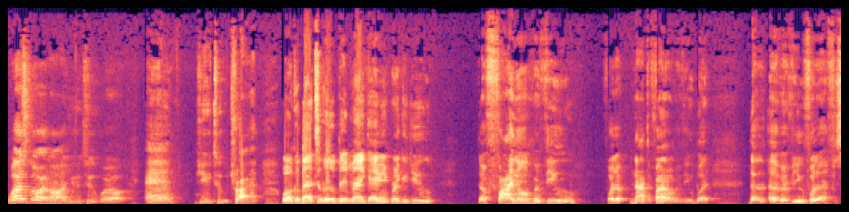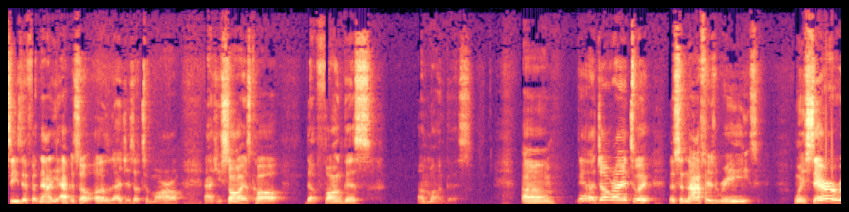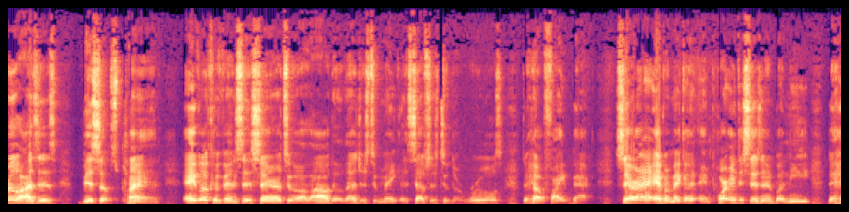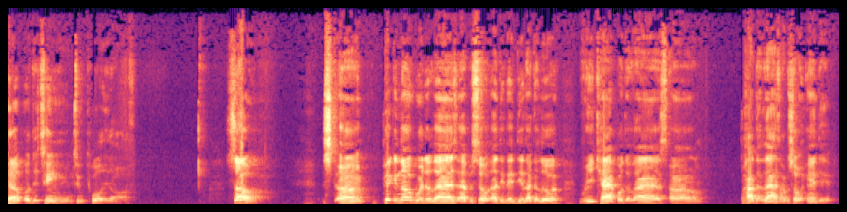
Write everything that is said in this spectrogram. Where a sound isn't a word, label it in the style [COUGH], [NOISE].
What's going on, YouTube world and YouTube tribe? Welcome back to Little Big Man Gaming, bringing you the final review for the not the final review, but the uh, review for the season finale episode of Legends of Tomorrow. As you saw, it's called "The Fungus Among Us." Um, yeah, I'll jump right into it. The synopsis reads: When Sara realizes Bishop's plan Ava convinces Sara to allow the Legends to make exceptions to the rules to help fight back. Sara and Ava make an important decision but need the help of the team to pull it off. So, um, picking up where the last episode, I think they did like a little recap of the last, um, how the last episode ended.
